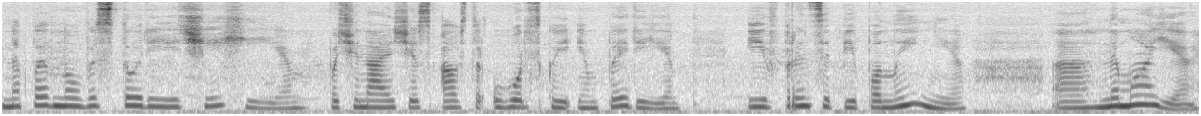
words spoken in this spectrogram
Напевно, в історії Чехії, починаючи з Австро-Угорської імперії, і в принципі понині е, немає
